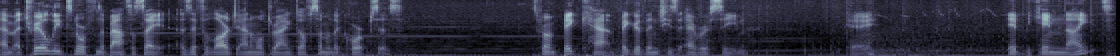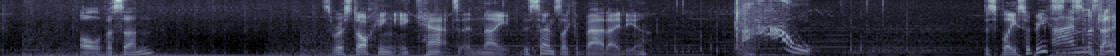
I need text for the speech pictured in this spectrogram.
Um, a trail leads north from the battle site as if a large animal dragged off some of the corpses. It's from a big cat bigger than she's ever seen. Okay. It became night. All of a sudden. So we're stalking a cat at night. This sounds like a bad idea. Ow! Displacer beasts? I'm Is looking that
